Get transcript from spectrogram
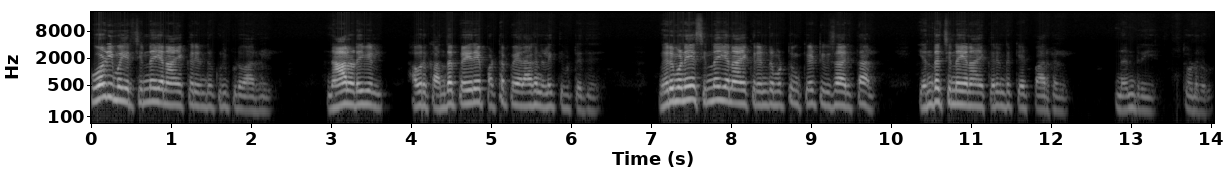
கோழிமயிர் சின்னைய நாயக்கர் என்று குறிப்பிடுவார்கள். நாளடைவில் அவருக்கு அந்த பெயரே பட்ட பெயராக வெறுமனே சின்னைய நாயக்கர் என்று மட்டும் கேட்டு விசாரித்தால் எந்த சின்னைய நாயக்கர் என்று கேட்பார்கள். நன்றி. தொடரும்.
